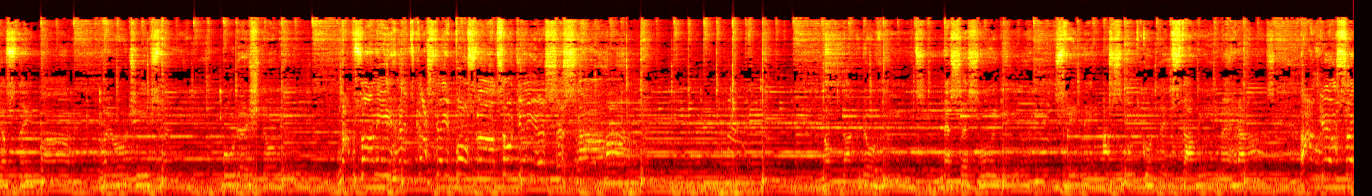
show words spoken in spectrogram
šťastný pár ve očích se budeš to mít. Napsaný hned každej pozná, co děje se s náma. No tak dovnitř nese svůj díl, z a smutku teď stavíme hrát. Anděl se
